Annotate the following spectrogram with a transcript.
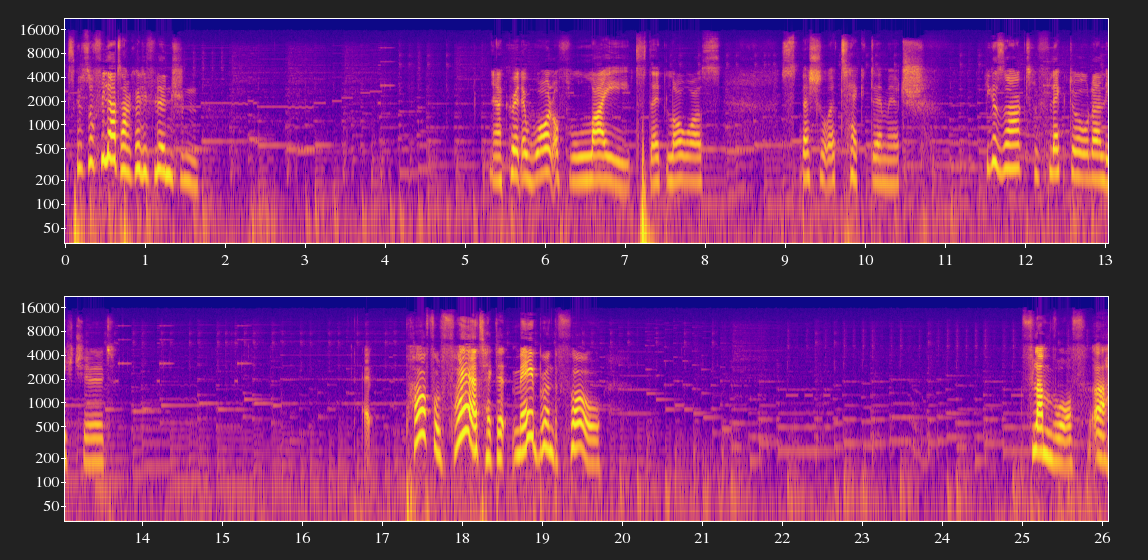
Es gibt so viele Attacken, die flinchen. Ja, create a wall of light that lowers special attack damage. Wie gesagt, Reflektor oder Lichtschild. A powerful fire attack that may burn the foe. Flammenwurf. Ah,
